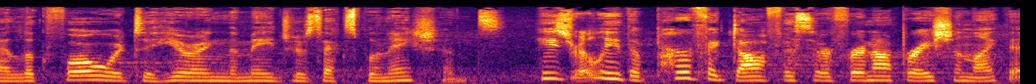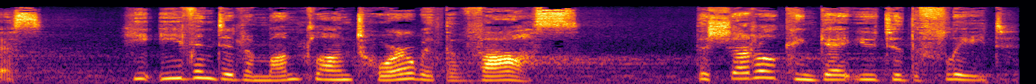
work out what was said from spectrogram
I look forward to hearing the Major's explanations. He's really the perfect officer for an operation like this. He even did a month-long tour with the Voss. The shuttle can get you to the fleet,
